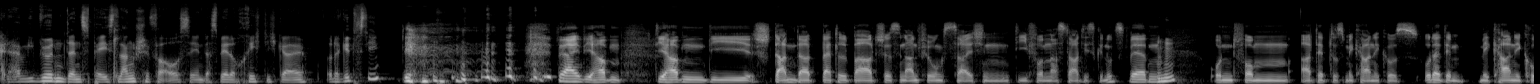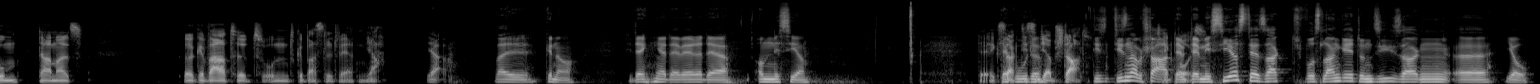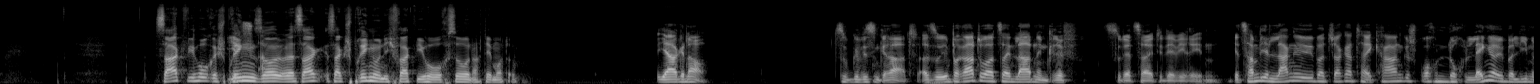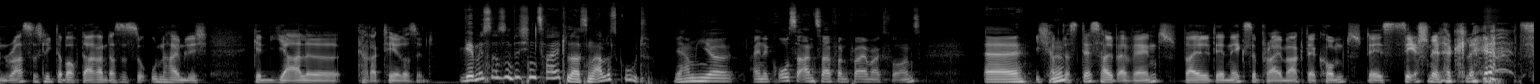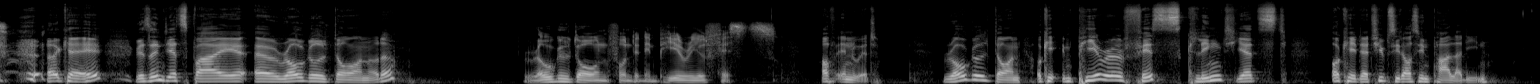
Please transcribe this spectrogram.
Alter, wie würden denn Space-Langschiffe aussehen? Das wäre doch richtig geil. Oder gibt's die? Nein, die haben, die haben die Standard-Battle-Barges in Anführungszeichen, die von Astartes genutzt werden Mhm. und vom Adeptus Mechanicus oder dem Mechanicum damals äh, gewartet und gebastelt werden. Ja. Ja, weil, genau. Die denken ja, der wäre der Omnisia. Der, Exakt, die Gute. sind ja am Start. Die, sind- die sind am Start. Der, der Messias, der sagt, wo es lang geht, und sie sagen, äh, yo. Sag, wie hoch er springen Jetzt- soll, oder sag, sag springen und ich frag, wie hoch, so nach dem Motto. Ja, genau. Zum gewissen Grad. Also Imperator hat seinen Laden im Griff zu der Zeit, in der wir reden. Jetzt haben wir lange über Jagatai Khan gesprochen, noch länger über Lehman Russ. Das liegt aber auch daran, dass es so unheimlich geniale Charaktere sind. Wir müssen uns ein bisschen Zeit lassen, alles gut. Wir haben hier eine große Anzahl von Primarchs vor uns. Äh, Ich habe ne? das deshalb erwähnt, weil der nächste Primark, der kommt, der ist sehr schnell erklärt. Okay, wir sind jetzt bei äh, Rogel Dawn, oder? Rogel Dawn von den Imperial Fists. Auf Inuit. Rogel Dawn. Okay, Imperial Fists klingt jetzt. Okay, der Typ sieht aus wie ein Paladin.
